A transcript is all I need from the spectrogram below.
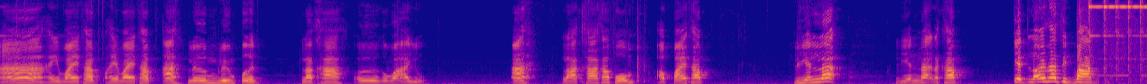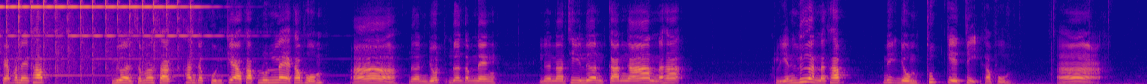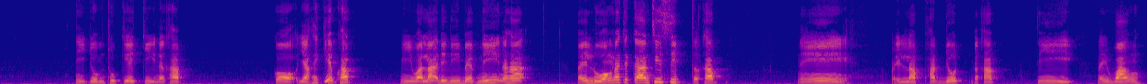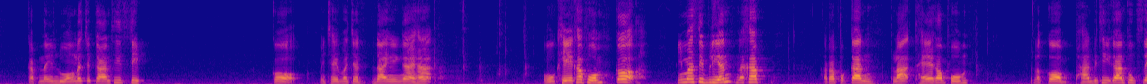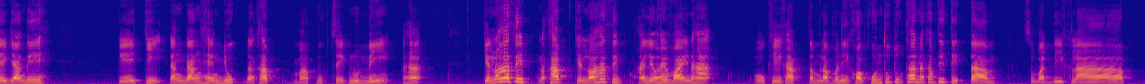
อ่า ให้ไวครับ ให้ไวครับ อะลืมลืมเปิดราคา เออ ก็ว่าอยู่ อะ ราคาครับผม เอาไปครับ เหรียญละ เหรียญละนะครับ 750 บาท แคปไปเลยครับ เลื่อนสมณศักดิ์ท่านเจะคุณแก้วครับ รุ่นแรกครับผม อ่าเลื่อนยศเลื่อนตำแหน่ง เลื่อนหน้าที่เลื่อนการงานนะฮะเหรียญเลื่อนนะครับ นิยมทุกเกจิครับผมอ่านิยมทุกเกจินะครับ ก็อยากให้เก็บครับ มีวันละดีๆ แบบนี้นะฮะในหลวงรัชกาลที่ 10 นะครับ นี่ไปรับพัดยศนะครับ ที่ในวังกับในหลวงรัชกาลที่ 10 ก็ไม่ใช่ว่าจะได้ง่ายๆฮะ โอเคครับผมก็มีมา 10 เหรียญนะครับ รับประกันพระแท้ครับผม แล้วก็ผ่านพิธีการปลุกเสกอย่างดี เกจิดัง ๆ แห่งยุคนะครับ มาปลุกเสกรุ่นนี้นะฮะ750นะครับ750 ให้เร็วให้ไวนะฮะโอเคครับสำหรับวันนี้ขอบคุณทุก ๆ ท่านนะครับที่ติดตาม สวัสดีครับ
